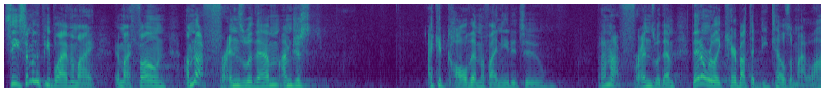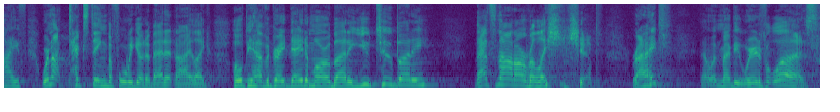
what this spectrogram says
See, some of the people I have in my, in my phone, I'm not friends with them. I'm just I could call them if I needed to, but I'm not friends with them. They don't really care about the details of my life. We're not texting before we go to bed at night, like, hope you have a great day tomorrow, buddy. You too, buddy. That's not our relationship, right? That would might be weird if it was.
